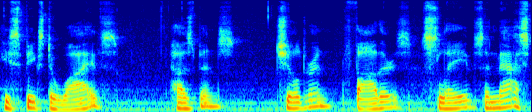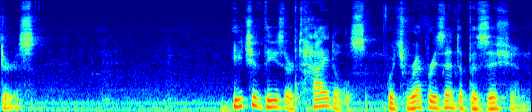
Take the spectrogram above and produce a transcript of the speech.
He speaks to wives, husbands, children, fathers, slaves, and masters. Each of these are titles which represent a position.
